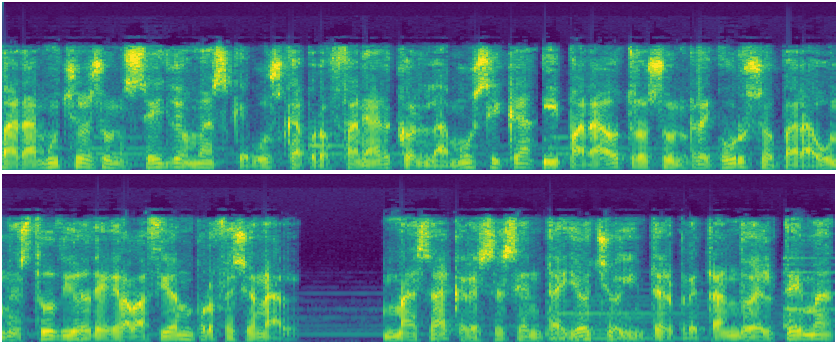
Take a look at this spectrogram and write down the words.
Para muchos un sello más que busca profanar con la música y para otros un recurso para un estudio de grabación profesional. Masacre 68 interpretando el tema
